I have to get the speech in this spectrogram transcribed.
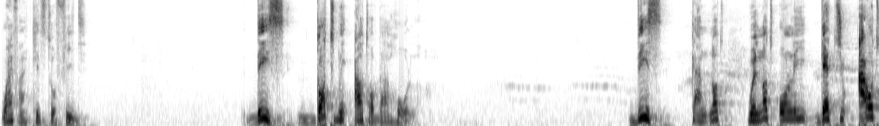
wife and kids to feed. This got me out of that hole. This cannot will not only get you out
